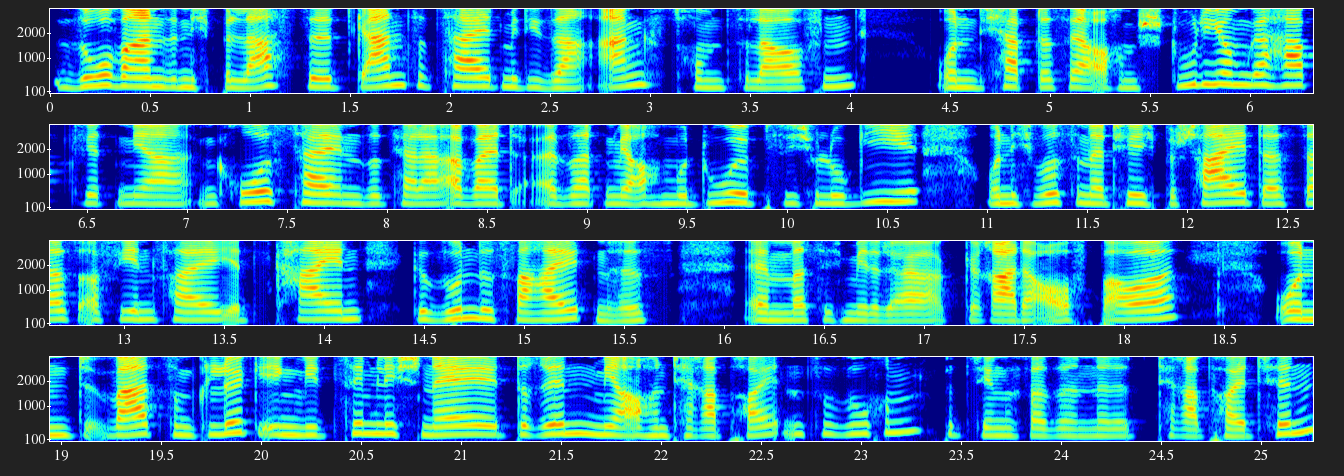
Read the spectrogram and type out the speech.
so wahnsinnig belastet, ganze Zeit mit dieser Angst rumzulaufen, und ich habe das ja auch im Studium gehabt. Wir hatten ja einen Großteil in sozialer Arbeit, also hatten wir auch ein Modul Psychologie. Und ich wusste natürlich Bescheid, dass das auf jeden Fall jetzt kein gesundes Verhalten ist, ähm, was ich mir da gerade aufbaue. Und war zum Glück irgendwie ziemlich schnell drin, mir auch einen Therapeuten zu suchen, beziehungsweise eine Therapeutin.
